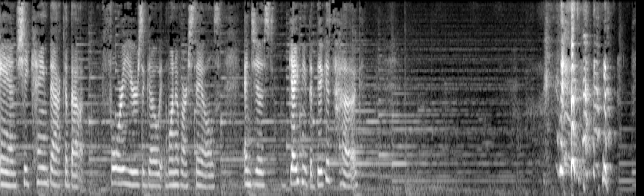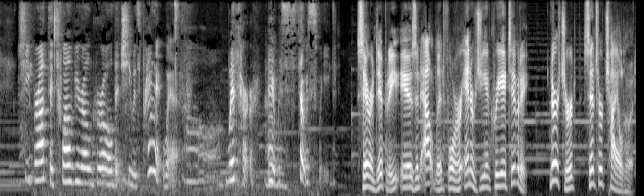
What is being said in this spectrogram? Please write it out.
And she came back about four years ago at one of our sales and just gave me the biggest hug. she brought the 12 year old girl that she was pregnant with oh. with her. And it was so sweet. Serendipity is an outlet for her energy and creativity, nurtured since her childhood.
